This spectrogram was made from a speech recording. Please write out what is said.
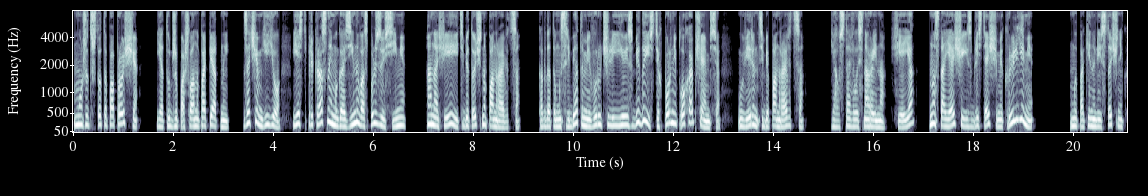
«Может, что-то попроще?» Я тут же пошла на попятный. «Зачем ее? Есть прекрасные магазины, воспользуюсь ими. Она фея, и тебе точно понравится. Когда-то мы с ребятами выручили ее из беды, и с тех пор неплохо общаемся. Уверен, тебе понравится». Я уставилась на Рейна. «Фея? Настоящая и с блестящими крыльями?» Мы покинули источник,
